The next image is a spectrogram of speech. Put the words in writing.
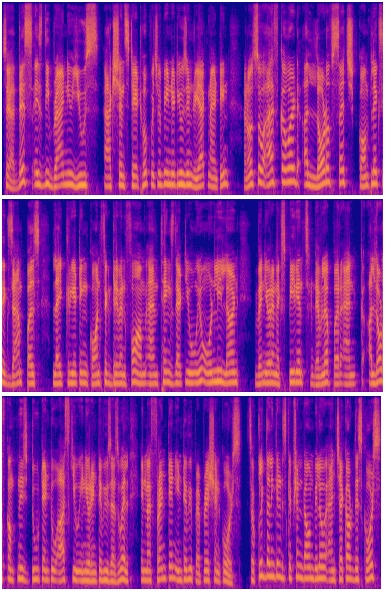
So yeah, this is the brand new use action state hook, which will be introduced in React 19. And also I've covered a lot of such complex examples like creating config driven form and things that you, you know, only learn when you're an experienced developer and a lot of companies do tend to ask you in your interviews as well in my front-end interview preparation course. So click the link in the description down below and check out this course.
